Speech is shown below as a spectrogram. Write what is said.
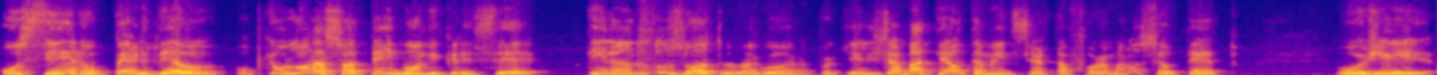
o Ciro perdeu, porque o Lula só tem bom de crescer tirando dos outros agora, porque ele já bateu também, de certa forma, no seu teto. Hoje,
